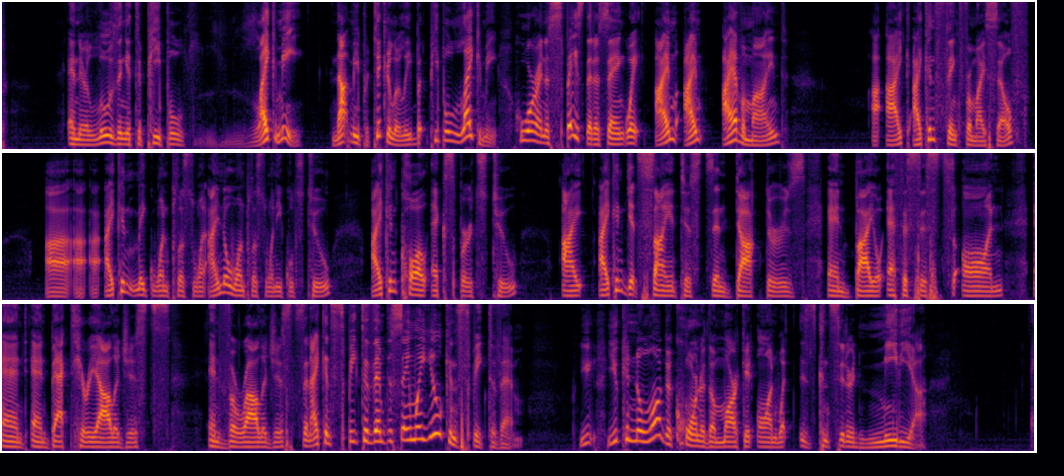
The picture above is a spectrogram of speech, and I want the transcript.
and they're losing it to people like me, not me particularly, but people like me who are in a space that are saying, "Wait, I'm I'm I have a mind. I I, I can think for myself." Uh, I, I can make one plus one. I know one plus one equals two. I can call experts too. I I can get scientists and doctors and bioethicists on and and bacteriologists and virologists and I can speak to them the same way you can speak to them. You you can no longer corner the market on what is considered media.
